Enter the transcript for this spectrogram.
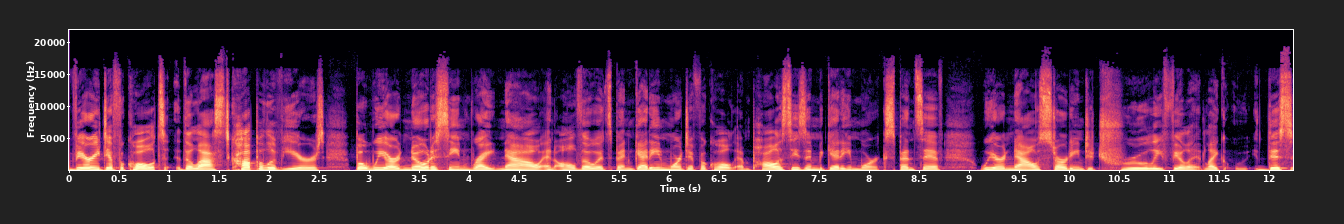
very difficult the last couple of years, but we are noticing right now, and although it's been getting more difficult and policies are getting more expensive, we are now starting to truly feel it. Like this,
